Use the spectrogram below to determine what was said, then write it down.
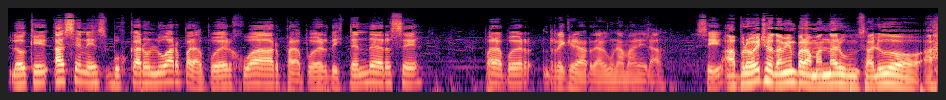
Lo que hacen es buscar un lugar para poder jugar, para poder distenderse, para poder recrear de alguna manera. ¿Sí? Aprovecho también para mandar un saludo a,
